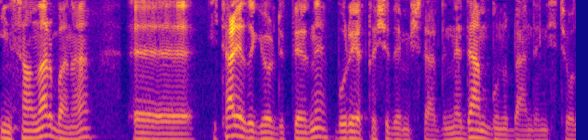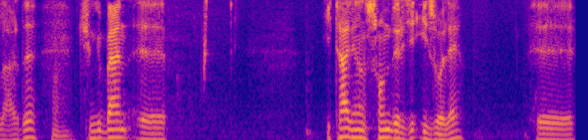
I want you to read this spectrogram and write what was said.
insanlar bana e, İtalya'da gördüklerini buraya taşı demişlerdi. Neden bunu benden istiyorlardı? Çünkü ben e, İtalya'nın son derece izole e,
